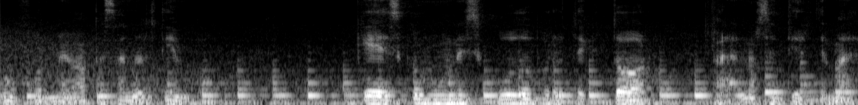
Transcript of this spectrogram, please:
conforme va pasando el tiempo, que es como un escudo protector para no sentirte mal.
